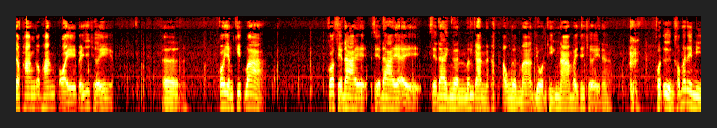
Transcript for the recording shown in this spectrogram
จะพังก็พังปล่อยไปเฉยๆเออ ก็ยังคิดว่า ก็เสียดายเสียดายไอ้เสียดายเงินเหมือนกันนะครับ เอาเงินมาโยนทิ้งน้ำไปเฉยๆนะคนอื่นเขาไม่ได้มี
